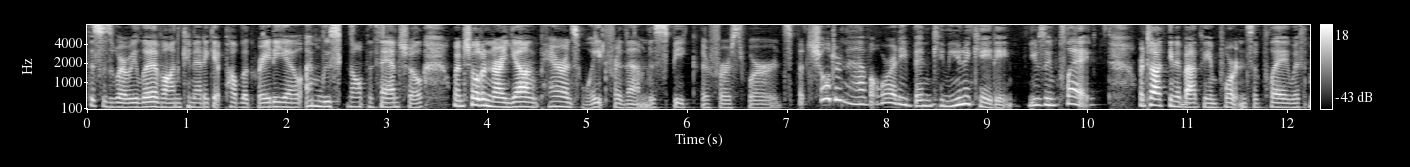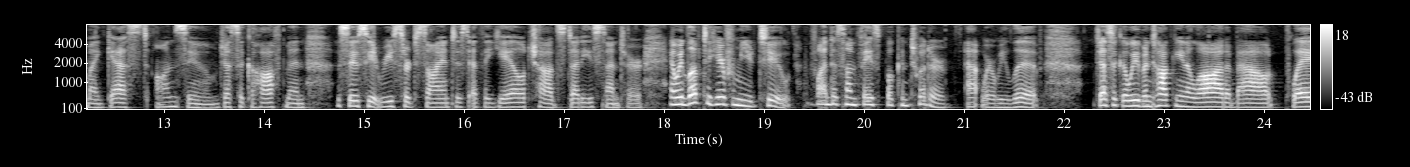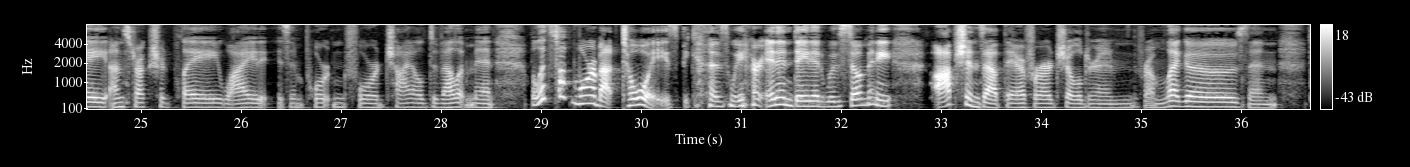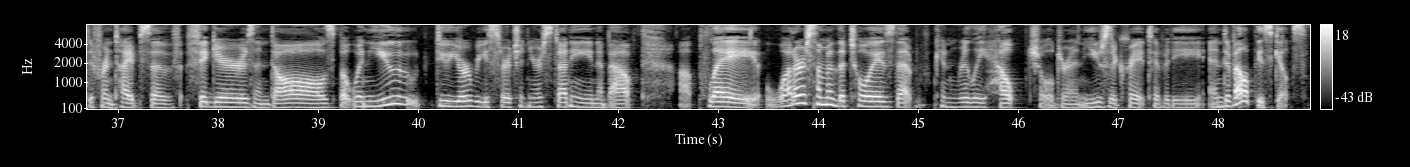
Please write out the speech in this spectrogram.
This is where we live on Connecticut Public Radio. I'm Lucy Nalpathanchel. When children are young, parents wait for them to speak their first words, but children have already been communicating using play. We're talking about the importance of play with my guest on Zoom, Jessica Hoffman, Associate Research Scientist at the Yale Child Studies Center. And we'd love to hear from you too. Find us on Facebook and Twitter at Where We Live. Jessica, we've been talking a lot about play, unstructured play, why it is important for child development. But let's talk more about toys because we are inundated with so many options out there for our children from Legos and different types of figures and dolls. But when you do your research and you're studying about uh, play, what are some of the toys that can really help children use their creativity and develop these skills?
